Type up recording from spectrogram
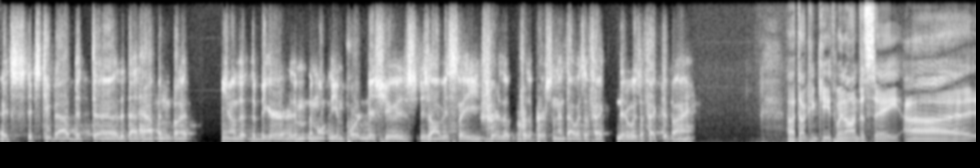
it's it's too bad that that that happened but you know the, the bigger the, the, the important issue is is obviously for the for the person that that was affect that it was affected by. Uh, Duncan Keith went on to say uh,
